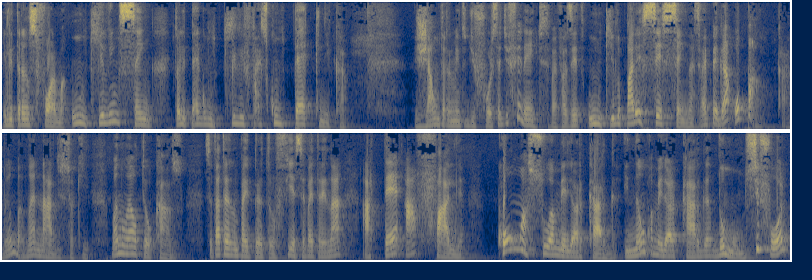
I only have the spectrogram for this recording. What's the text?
ele transforma um quilo em 100. Então ele pega um quilo e faz com técnica. Já um treinamento de força é diferente. Você vai fazer um quilo parecer 100, né? Você vai pegar, opa, caramba, não é nada isso aqui. Mas não é o teu caso. Você está treinando para hipertrofia, você vai treinar até a falha, com a sua melhor carga e não com a melhor carga do mundo. Se for,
